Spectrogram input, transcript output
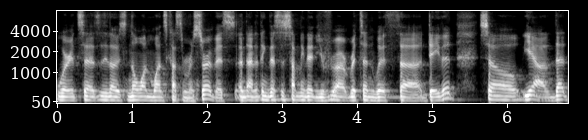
where it says you know it's no one wants customer service. And i think this is something that you've uh, written with uh, david. So yeah that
